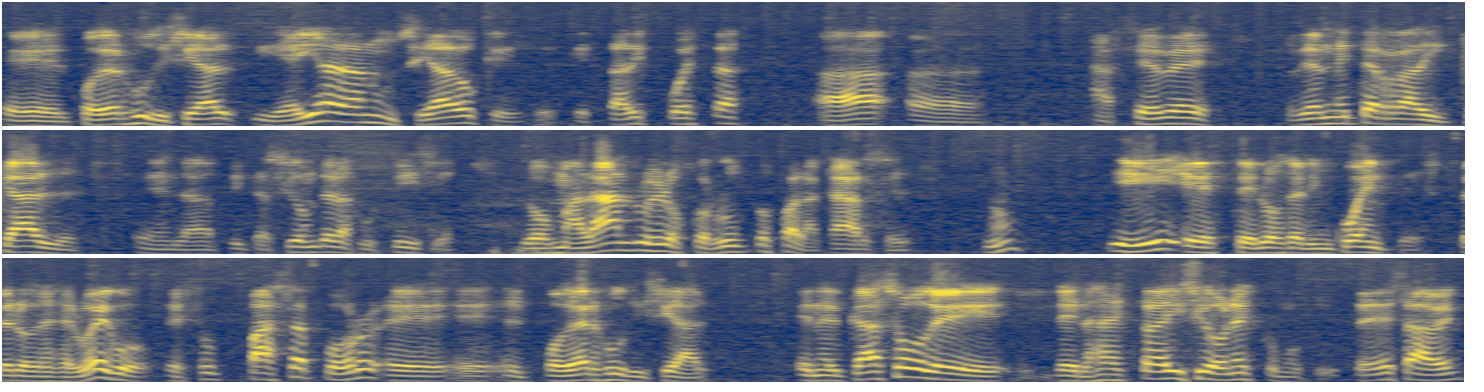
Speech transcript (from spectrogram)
el Poder Judicial, y ella ha anunciado que, está dispuesta a, a, a ser realmente radical en la aplicación de la justicia, los malandros y los corruptos para la cárcel, ¿no? Y este, los delincuentes. Pero desde luego, eso pasa por eh, eh, el Poder Judicial. En el caso de, las extradiciones, como ustedes saben,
